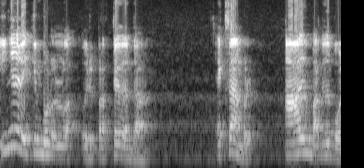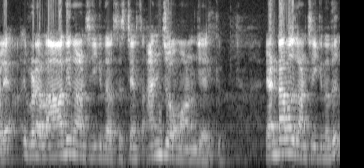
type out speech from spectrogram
ഇങ്ങനെ വെക്കുമ്പോൾ ഉള്ള ഒരു പ്രത്യേകത എന്താണ്? എക്സാമ്പിൾ ആദ്യം പറഞ്ഞതുപോലെ ഇവിടെയുള്ള ആദ്യം കാണിച്ചിരിക്കുന്ന റെസിസ്റ്റൻസ് അഞ്ച് ഓം ആണെന്ന് വിചാരിക്കും. രണ്ടാമത് കാണിച്ചിരിക്കുന്നത്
